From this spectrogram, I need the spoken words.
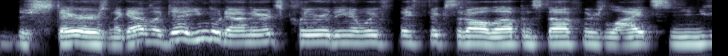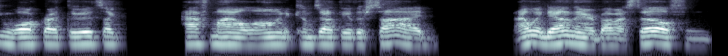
there's stairs, and the guy was like, "Yeah, you can go down there. It's clear. You know, we've they fixed it all up and stuff. There's lights, and you can walk right through. It's like half mile long, and it comes out the other side." I went down there by myself, and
